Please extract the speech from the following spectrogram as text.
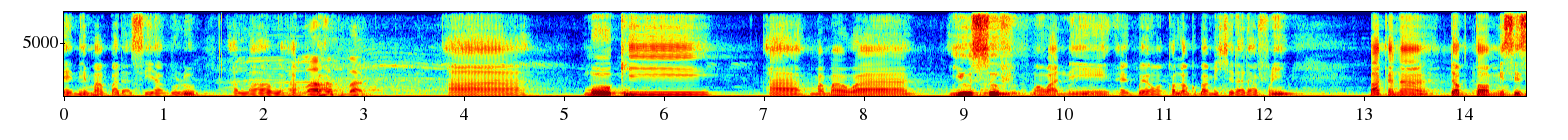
Ẹ ní máa padà sí aburú. Aláwo allah akbar. Ah, mo kí màmá wa yusuf. Wọ́n wà ní ẹgbẹ́ wọn. Kọ́lọ́n kó bá mi ṣe dáadáa fún yín. Bákan náà dr mrs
